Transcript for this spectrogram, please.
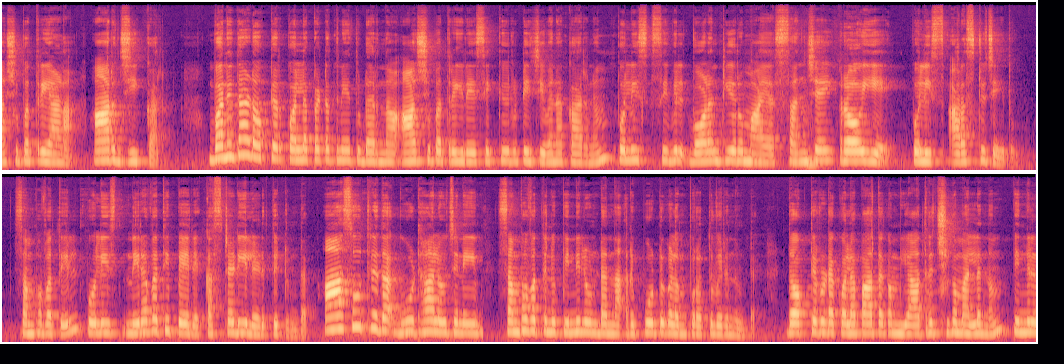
ആശുപത്രിയാണ് ആർ ജി കർ. വനിതാ ഡോക്ടർ കൊല്ലപ്പെട്ടതിനെ തുടർന്ന് ആശുപത്രിയിലെ സെക്യൂരിറ്റി ജീവനക്കാരനും പോലീസ് സിവിൽ വോളണ്ടിയറുമായ സഞ്ജയ് റോയിയെ പോലീസ് അറസ്റ്റ് ചെയ്തു. സംഭവത്തിൽ പോലീസ് നിരവധി പേരെ കസ്റ്റഡിയിലെടുത്തിട്ടുണ്ട്. ആസൂത്രിത ഗൂഢാലോചനയും സംഭവത്തിനു പിന്നിലുണ്ടെന്ന റിപ്പോർട്ടുകളും പുറത്തുവരുന്നുണ്ട്. ഡോക്ടറുടെ കൊലപാതകം യാദൃച്ഛികമല്ലെന്നും പിന്നിൽ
